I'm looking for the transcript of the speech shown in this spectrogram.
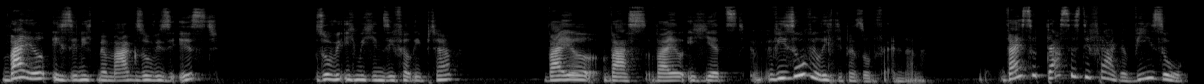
weil ich sie nicht mehr mag, so wie sie ist, so wie ich mich in sie verliebt habe. Weil was? Weil ich jetzt. Wieso will ich die Person verändern? Weißt du, das ist die Frage. Wieso?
